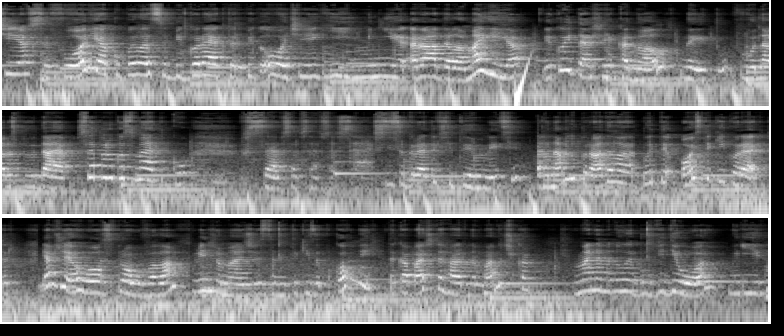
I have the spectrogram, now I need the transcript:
Ще в сифорі я купила собі коректор під очі, який мені радила Марія, в якої теж є канал на YouTube. Вона розповідає все про косметику. Все, все, все, все, все. Всі секрети, всі таємниці. Вона мені порадила купити ось такий коректор. Я вже його спробувала. Він же майже не такий запакований. Така, бачите, гарна баночка. У мене минулий був Відіор, і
